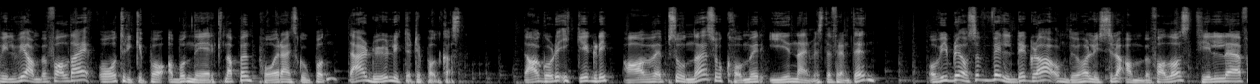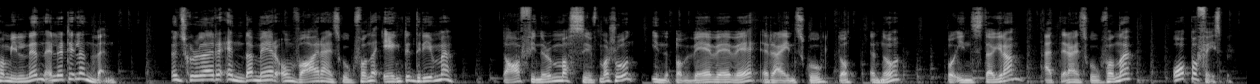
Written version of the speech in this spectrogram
vil vi anbefale deg å trykke på abonner-knappen på Regnskogpodden der du lytter til podkasten. Da går du ikke glipp av episodene som kommer i nærmeste fremtid. Og vi blir også veldig glad om du har lyst til å anbefale oss til eh, familien din eller til en venn. Ønsker du å lære enda mer om hva Regnskogfondet egentlig driver med? Da finner du masse informasjon inne på www.regnskog.no, på Instagram at Regnskogfondet og på Facebook.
